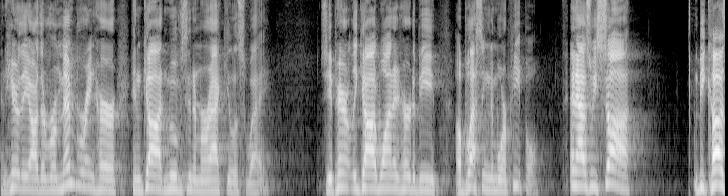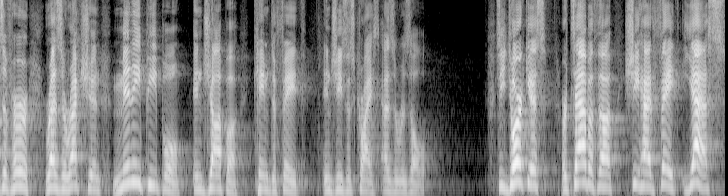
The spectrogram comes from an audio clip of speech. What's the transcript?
And here they are, they're remembering her, and God moves in a miraculous way. See, apparently, God wanted her to be a blessing to more people. And as we saw, because of her resurrection, many people in Joppa came to faith in Jesus Christ as a result. See, Dorcas or Tabitha, she had faith, yes,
